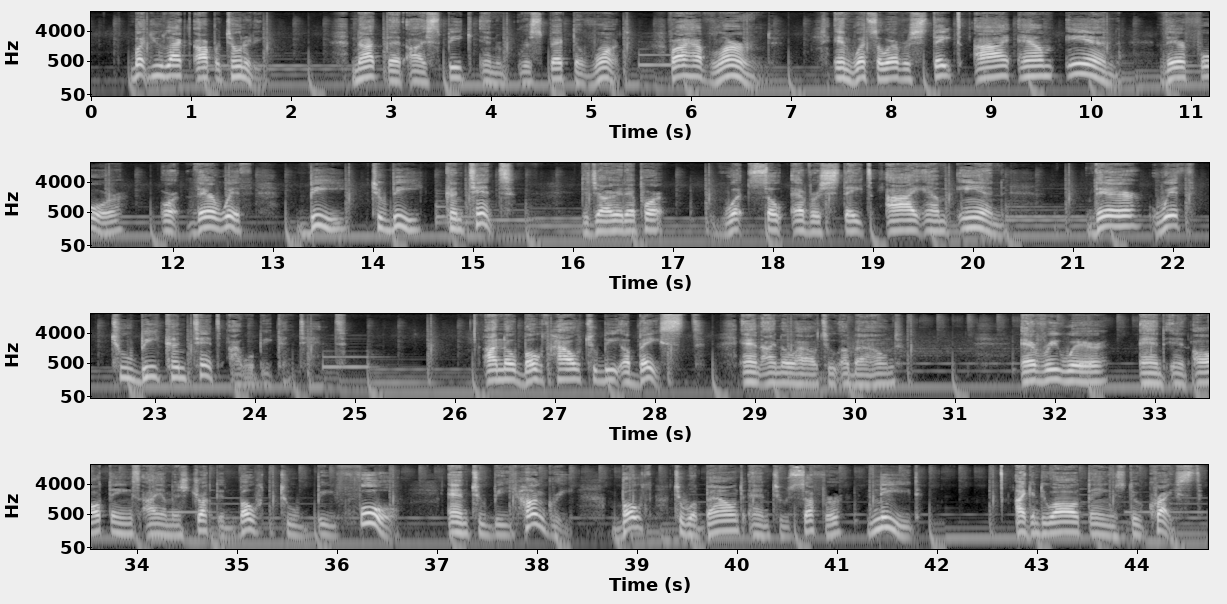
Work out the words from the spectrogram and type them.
But you lacked opportunity. Not that I speak in respect of want, for I have learned in whatsoever state I am in, therefore, or therewith, be to be content. Did y'all hear that part? Whatsoever state I am in, therewith to be content, I will be content. I know both how to be abased and I know how to abound. Everywhere and in all things I am instructed both to be full and to be hungry, both to abound and to suffer need. I can do all things through Christ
